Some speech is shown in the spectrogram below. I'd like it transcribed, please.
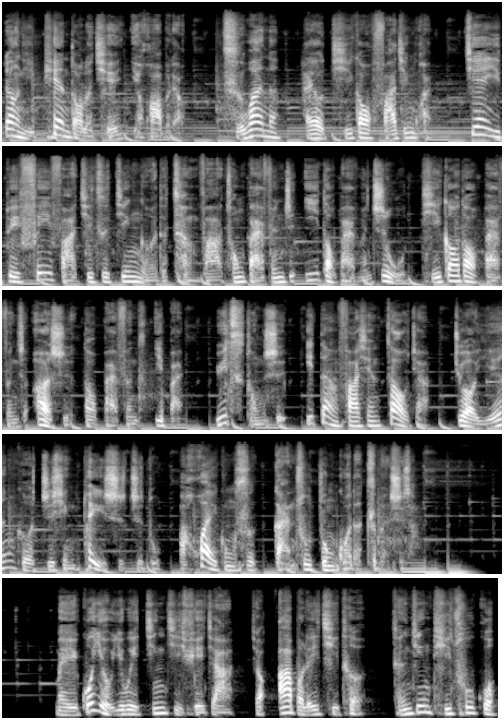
让你骗到了钱也花不了。此外呢，还要提高罚金款，建议对非法集资金额的惩罚从百分之一到百分之五提高到百分之二十到百分之一百。与此同时，一旦发现造假，就要严格执行退市制度，把坏公司赶出中国的资本市场。美国有一位经济学家叫阿伯雷奇特，曾经提出过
